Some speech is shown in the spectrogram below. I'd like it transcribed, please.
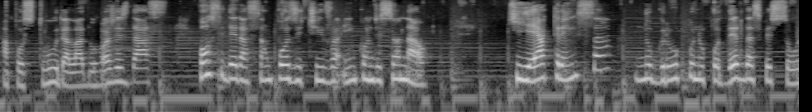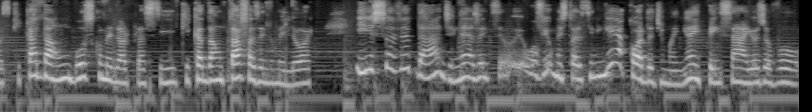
a postura lá do Rogers da consideração positiva incondicional, que é a crença no grupo, no poder das pessoas, que cada um busca o melhor para si, que cada um está fazendo o melhor. E isso é verdade, né? A gente, eu, eu, ouvi uma história assim: ninguém acorda de manhã e pensa, ah, hoje eu vou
